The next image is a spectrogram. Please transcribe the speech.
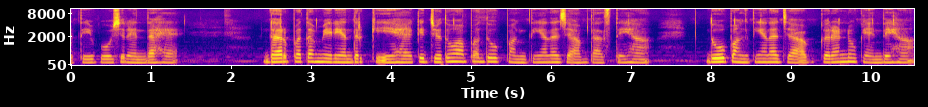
ਅਤੇ ਬੋਝ ਰਹਿੰਦਾ ਹੈ। ਡਰ ਪਤਾ ਮੇਰੇ ਅੰਦਰ ਕੀ ਹੈ ਕਿ ਜਦੋਂ ਆਪਾਂ ਦੋ ਪੰਕਤੀਆਂ ਦਾ ਜਾਪ ਦੱਸਦੇ ਹਾਂ, ਦੋ ਪੰਕਤੀਆਂ ਦਾ ਜਾਪ ਕਰਨ ਨੂੰ ਕਹਿੰਦੇ ਹਾਂ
